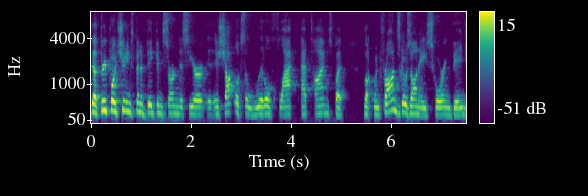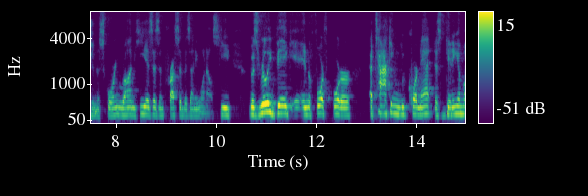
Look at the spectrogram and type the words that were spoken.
the three point shooting's been a big concern this year. His shot looks a little flat at times, but look, when Franz goes on a scoring binge and a scoring run, he is as impressive as anyone else. He was really big in the fourth quarter, attacking Luke Kornet, just getting him,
